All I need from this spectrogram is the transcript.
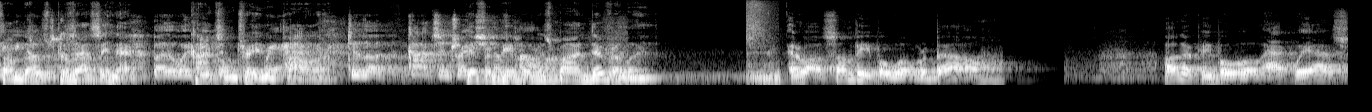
from those possessing that by the way concentrated power. to the concentration Different of people power. respond differently. And while some people will rebel, other people will acquiesce,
